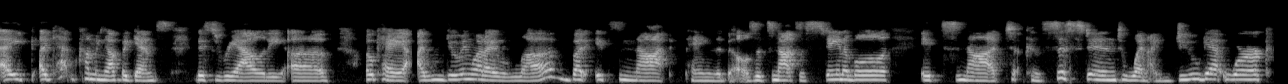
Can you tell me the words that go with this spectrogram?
I, I kept coming up against this reality of, okay, I'm doing what I love, but it's not paying the bills. It's not sustainable. It's not consistent when I do get work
